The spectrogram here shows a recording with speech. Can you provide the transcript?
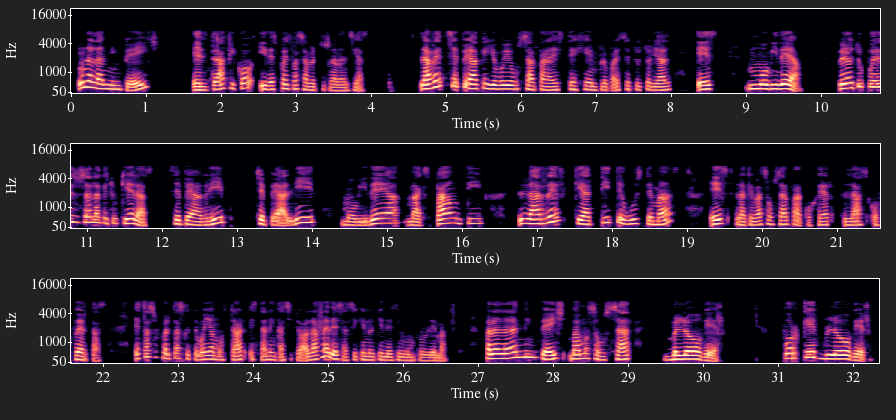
una landing page, el tráfico y después vas a ver tus ganancias. La red CPA que yo voy a usar para este ejemplo, para este tutorial, es Movidea. Pero tú puedes usar la que tú quieras. CPA Grip, CPA Lead, Movidea, Max Bounty. La red que a ti te guste más es la que vas a usar para coger las ofertas. Estas ofertas que te voy a mostrar están en casi todas las redes, así que no tienes ningún problema. Para la landing page vamos a usar Blogger. ¿Por qué Blogger?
